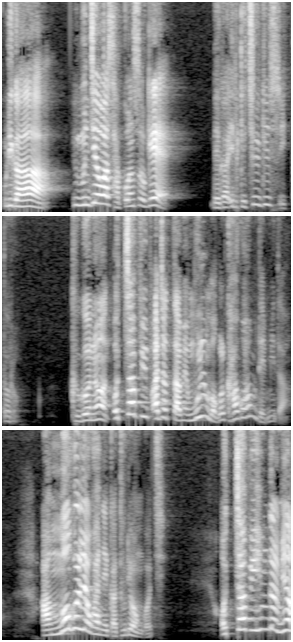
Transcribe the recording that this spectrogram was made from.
우리가 문제와 사건 속에 내가 이렇게 즐길 수 있도록 그거는 어차피 빠졌다면 물 먹을 각오하면 됩니다. 안 먹으려고 하니까 두려운 거지. 어차피 힘들면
